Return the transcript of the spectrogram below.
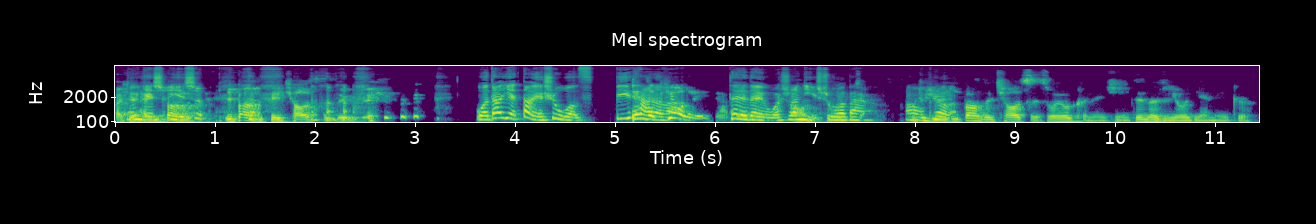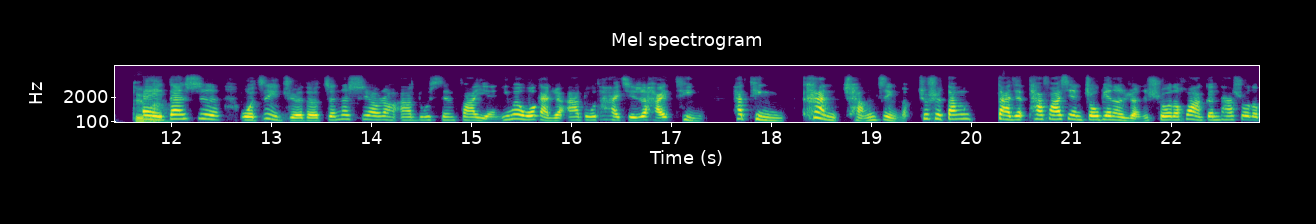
而且也是也是一棒子给敲死，对不对？我倒也倒也是我逼他的对对对，我说你说吧。我就觉得一棒子敲死所有可能性，真的是有点那个，对哎，但是我自己觉得真的是要让阿都先发言，因为我感觉阿都他还其实还挺他挺看场景的，就是当大家他发现周边的人说的话跟他说的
